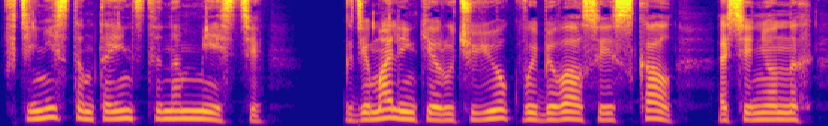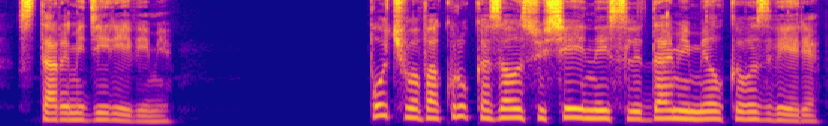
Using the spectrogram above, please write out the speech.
в тенистом таинственном месте, где маленький ручеёк выбивался из скал, осененных старыми деревьями. Почва вокруг казалась усеянной следами мелкого зверя.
